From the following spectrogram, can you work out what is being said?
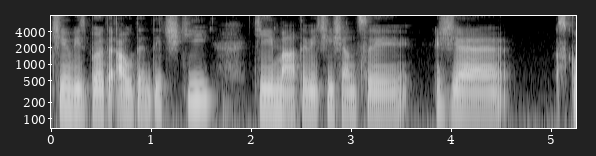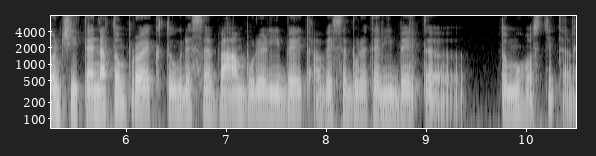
čím víc budete autentičtí, tím máte větší šanci, že skončíte na tom projektu, kde se vám bude líbit a vy se budete líbit eh, tomu hostiteli.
